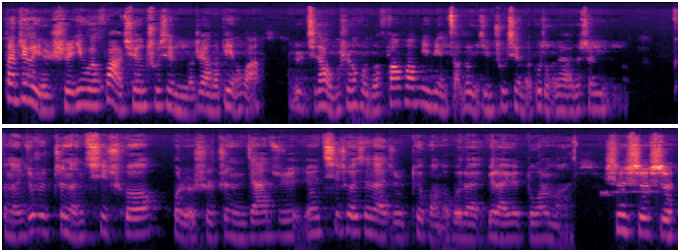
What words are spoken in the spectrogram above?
但这个也是因为画圈出现了这样的变化，就是其他我们生活的方方面面早就已经出现了各种 AI 的身影了。可能就是智能汽车或者是智能家居，因为汽车现在就是推广的会来越来越多了嘛。是是是，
